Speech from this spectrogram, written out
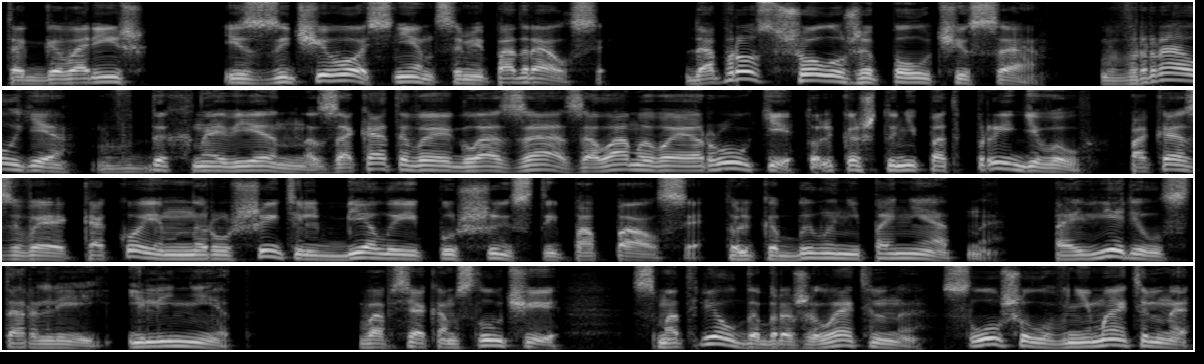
«Так говоришь, из-за чего с немцами подрался?» Допрос шел уже полчаса. Врал я вдохновенно, закатывая глаза, заламывая руки, только что не подпрыгивал, показывая, какой им нарушитель белый и пушистый попался. Только было непонятно, поверил Старлей или нет. Во всяком случае, смотрел доброжелательно, слушал внимательно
